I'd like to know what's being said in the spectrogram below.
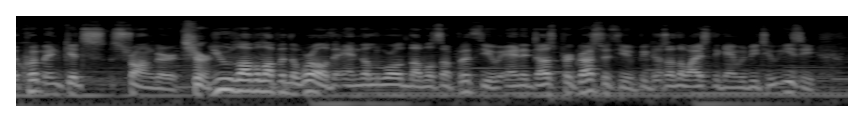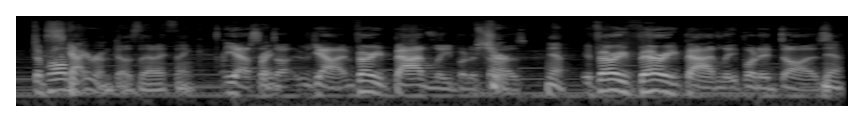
equipment gets stronger. Sure. You level up in the world, and the world levels up with you, and it does progress with you because otherwise the game would be too easy. The problem, Skyrim does that, I think. Yes, Right? it does. Yeah, very badly, but it Sure, does. yeah. Very, very badly, but it does. Yeah.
